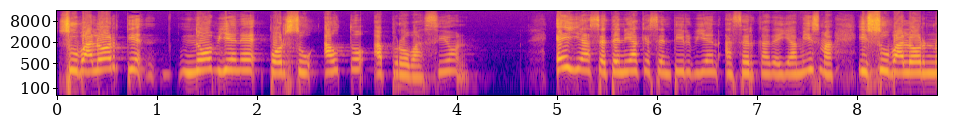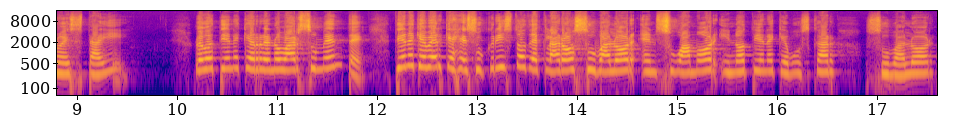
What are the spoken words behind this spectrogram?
Su valor no viene por su autoaprobación. Ella se tenía que sentir bien acerca de ella misma y su valor no está ahí. Luego tiene que renovar su mente. Tiene que ver que Jesucristo declaró su valor en su amor y no tiene que buscar su valor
